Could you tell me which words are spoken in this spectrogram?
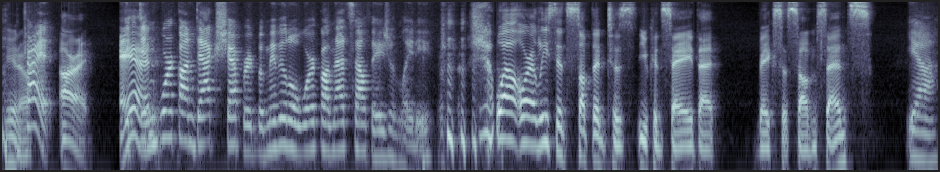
You know. try it. All right. It didn't work on Dax Shepard, but maybe it'll work on that South Asian lady. well, or at least it's something to you could say that makes some sense Yeah.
